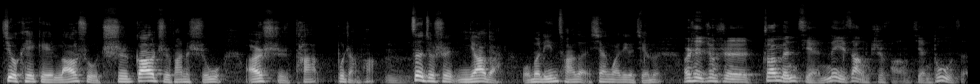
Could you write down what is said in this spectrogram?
就可以给老鼠吃高脂肪的食物，而使它不长胖。嗯，这就是你要的我们临床的相关的一个结论。而且就是专门减内脏脂肪、减肚子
